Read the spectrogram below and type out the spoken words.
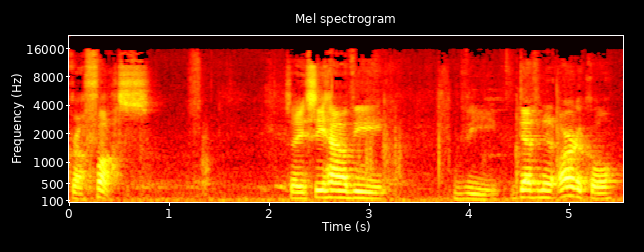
graphos. So you see how the the definite article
